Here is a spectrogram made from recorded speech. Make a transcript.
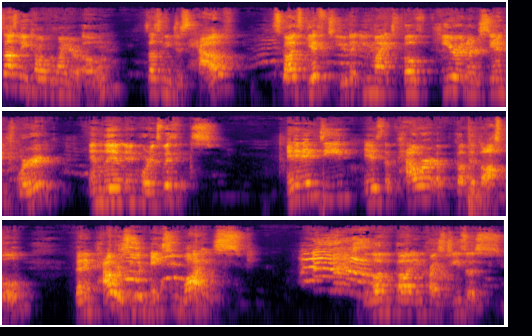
It's not something you come up with on your own. It's not something you just have. It's God's gift to you that you might both hear and understand His Word and live in accordance with it. And it indeed is the power of the gospel that empowers you and makes you wise. The love of God in Christ Jesus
